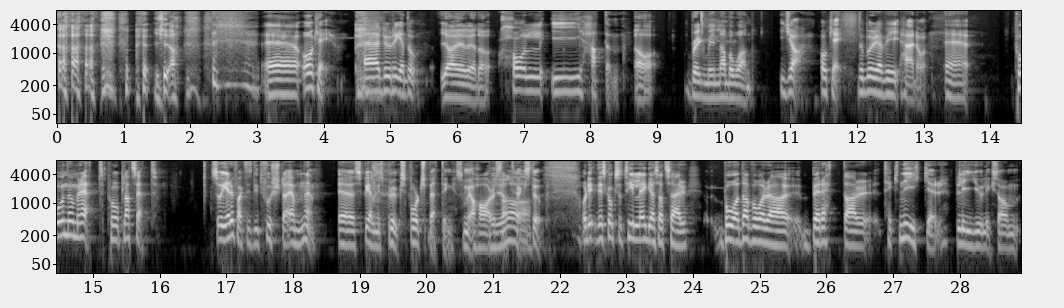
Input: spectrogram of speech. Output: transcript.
ja, Eh, Okej, är du redo? jag är redo. Håll i hatten. Ja, bring me number one. Ja, okej. Då börjar vi här då. Eh, på nummer ett, på plats ett, så är det faktiskt ditt första ämne. Eh, spelmissbruk, sportsbetting, som jag har satt Ja. högst upp. Och det, det ska också tilläggas att så här, båda våra berättartekniker blir ju liksom...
